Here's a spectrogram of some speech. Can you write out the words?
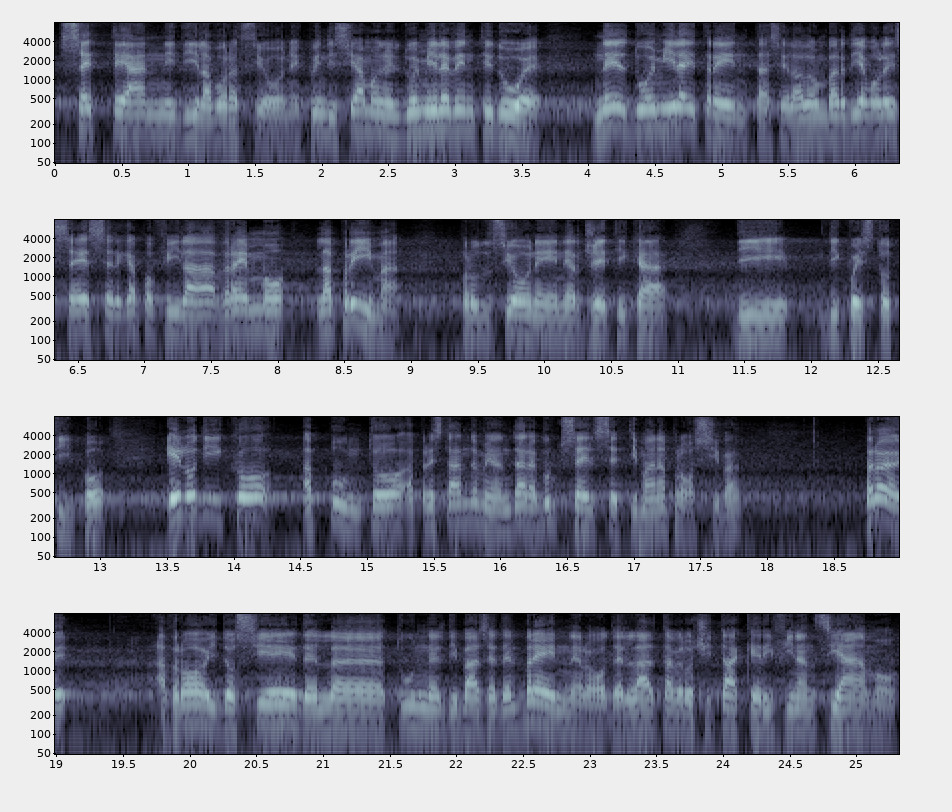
sette anni di lavorazione, quindi siamo nel 2022, nel 2030 se la Lombardia volesse essere capofila avremmo la prima produzione energetica di, di questo tipo e lo dico appunto apprestandomi ad andare a Bruxelles settimana prossima, però eh, avrò i dossier del tunnel di base del Brennero, dell'alta velocità che rifinanziamo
